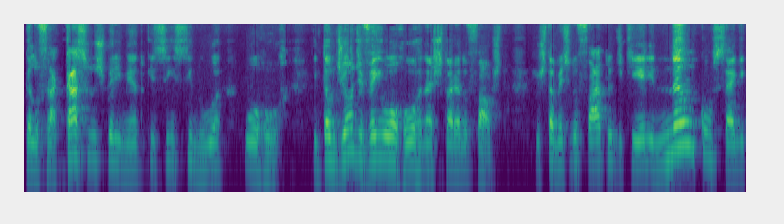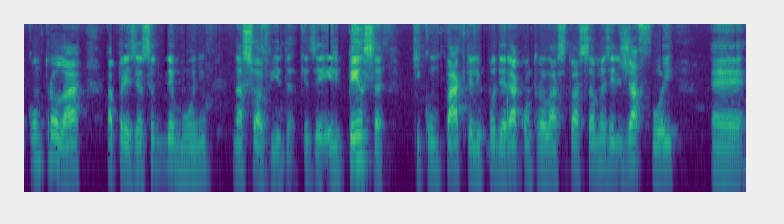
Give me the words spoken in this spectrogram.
pelo fracasso do experimento, que se insinua o horror. Então, de onde vem o horror na história do Fausto? Justamente do fato de que ele não consegue controlar a presença do demônio na sua vida. Quer dizer, ele pensa que com o pacto ele poderá controlar a situação, mas ele já foi é,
